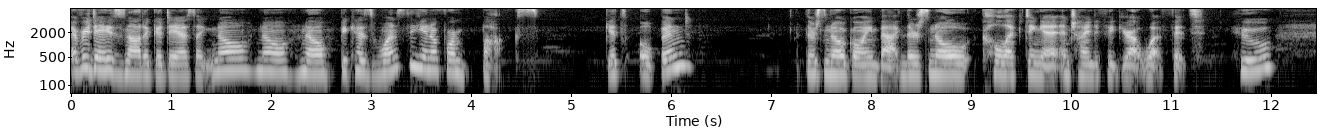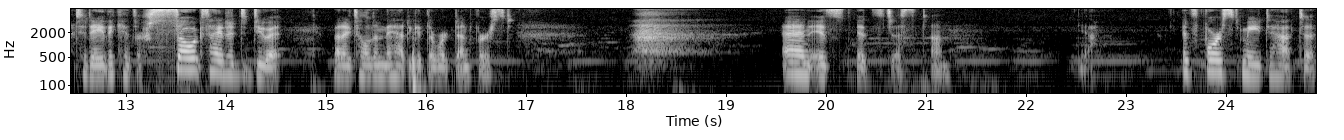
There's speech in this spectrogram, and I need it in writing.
every day is not a good day. I was like, no, no, no, because once the uniform box gets opened, there's no going back. There's no collecting it and trying to figure out what fits who. Today the kids are so excited to do it, but I told them they had to get their work done first. And it's it's just um yeah. It's forced me to have to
